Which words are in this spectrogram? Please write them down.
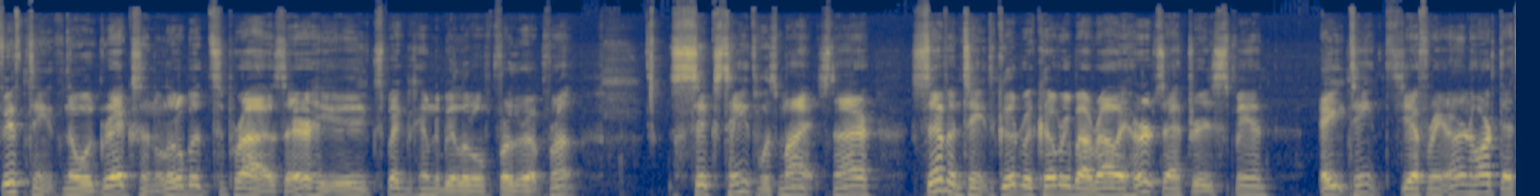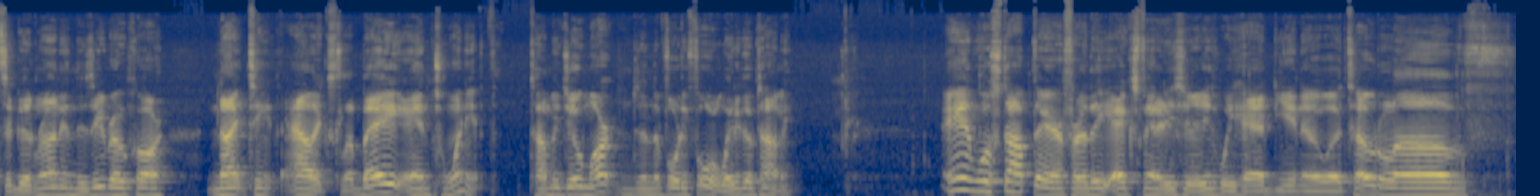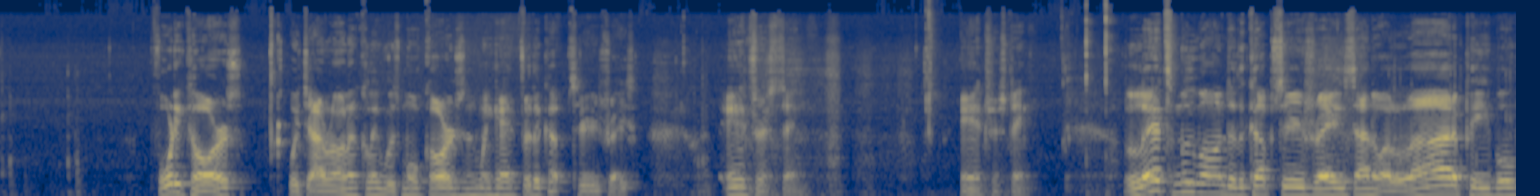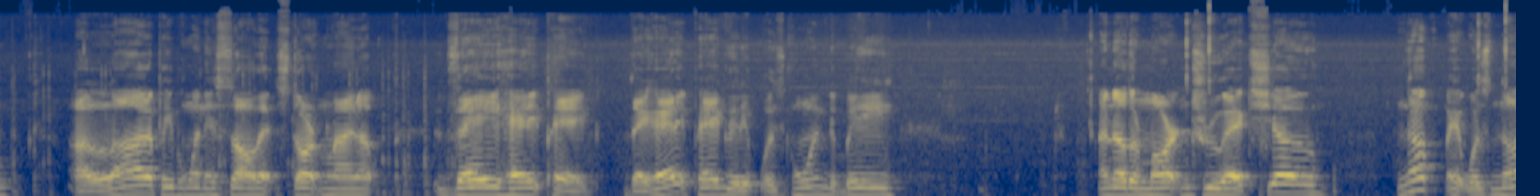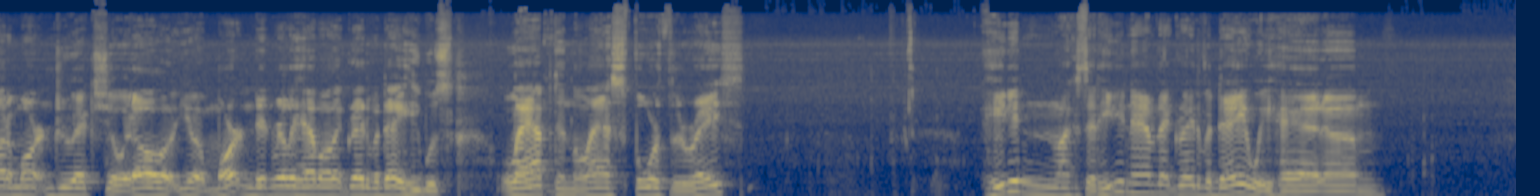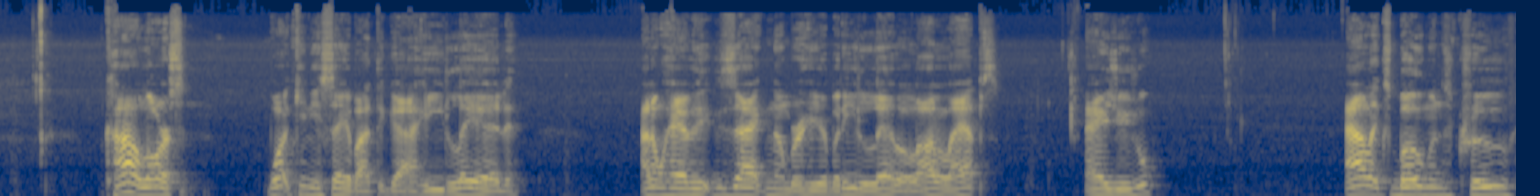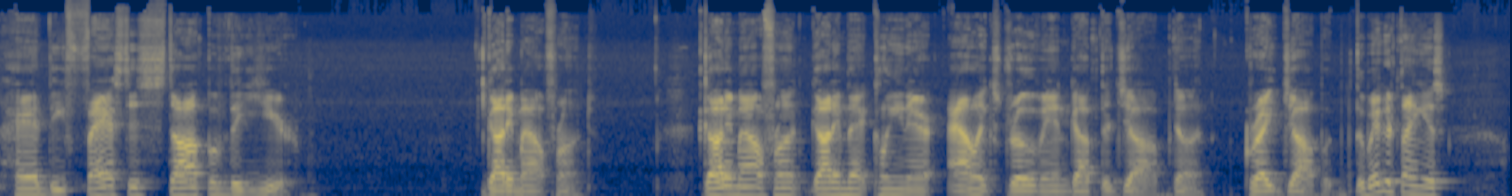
15th, Noah Gragson. A little bit surprised there. He expected him to be a little further up front. 16th was Myatt Snider. 17th, good recovery by Riley Herbst after his spin. 18th, Jeffrey Earnhardt. That's a good run in the zero car. 19th, Alex Labbé. And 20th, Tommy Joe Martins in the 44. Way to go, Tommy. And we'll stop there for the Xfinity Series. We had, you know, a total of 40 cars, which ironically was more cars than we had for the Cup Series race. Interesting. Interesting. Let's move on to the Cup Series race. I know a lot of people, a lot of people, when they saw that starting lineup, they had it pegged they had it pegged that it was going to be another Martin Truex show. Nope, it was not a Martin Truex show at all. You know, Martin didn't really have all that great of a day. He was lapped in the last fourth of the race. He didn't, like I said, he didn't have that great of a day. We had um, Kyle Larson. What can you say about the guy? He led I don't have the exact number here, but he led a lot of laps as usual. Alex Bowman's crew had the fastest stop of the year. Got him out front. Got him out front, got him that clean air. Alex drove in, got the job done. Great job. But the bigger thing is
